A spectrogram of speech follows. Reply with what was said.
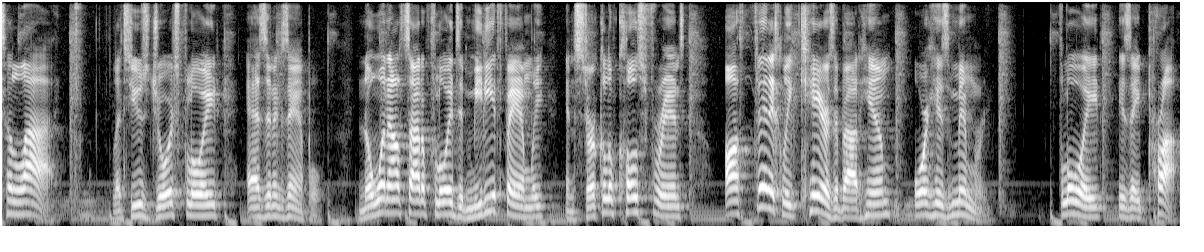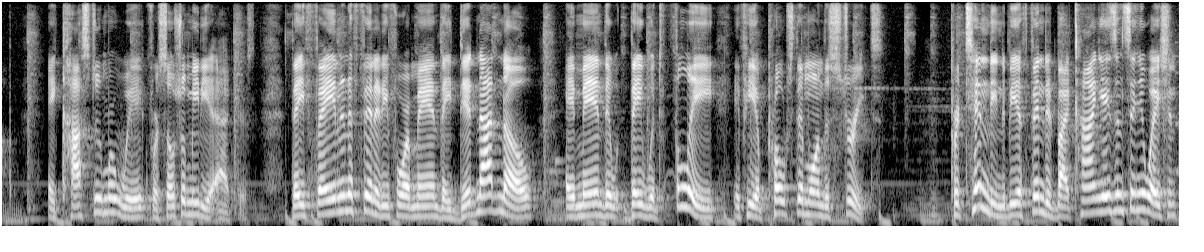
to lie. Let's use George Floyd as an example. No one outside of Floyd's immediate family and circle of close friends authentically cares about him or his memory. Floyd is a prop, a costume or wig for social media actors. They feign an affinity for a man they did not know, a man that they would flee if he approached them on the streets pretending to be offended by Kanye's insinuation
